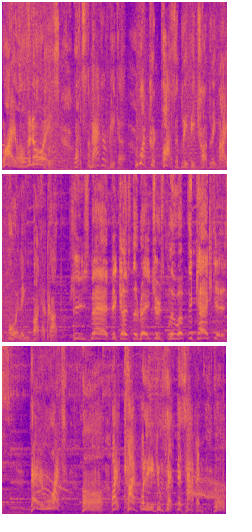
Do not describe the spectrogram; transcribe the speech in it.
Why all the noise? What's the matter, Rita? What could possibly be troubling my boiling buttercup? She's mad because the Rangers blew up the cactus. They what? Oh, I can't believe you've let this happen. Oh.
